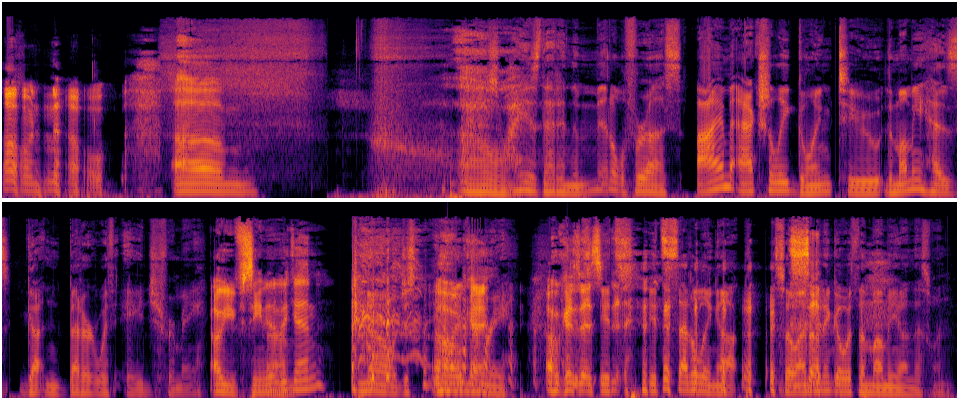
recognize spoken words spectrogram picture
oh no. Um. Oh, Why is that in the middle for us? I'm actually going to. The Mummy has gotten better with age for me. oh, you've seen it Um, again? No, just in Oh, my okay. memory. Oh, because It's, it's, it's it's settling up. So I'm So- going to go with the Mummy on this one.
